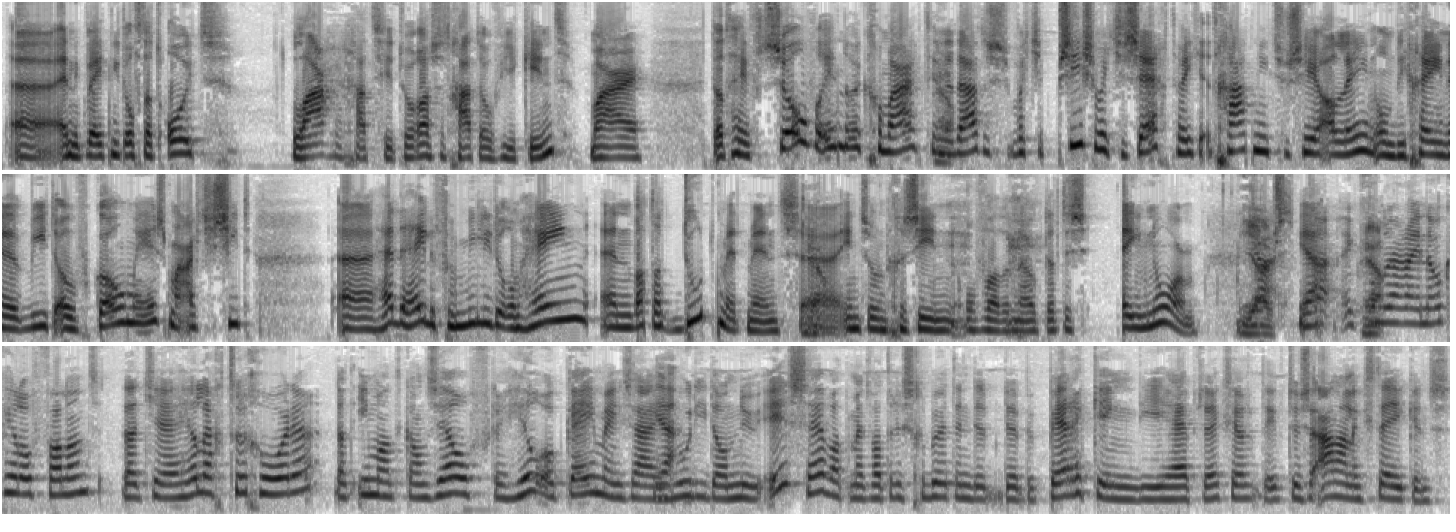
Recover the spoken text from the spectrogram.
Eh, en ik weet niet of dat ooit lager gaat zitten hoor, als het gaat over je kind. Maar dat heeft zoveel indruk gemaakt, inderdaad. Dus wat je, precies wat je zegt, weet je, het gaat niet zozeer alleen om diegene wie het overkomen is. Maar als je ziet hè, de hele familie eromheen en wat dat doet met mensen Ja. eh, in zo'n gezin of wat dan ook, dat is enorm. Juist. Ja. Ja, ik vond Ja. daarin ook heel opvallend dat je heel erg terug hoorde dat iemand kan zelf er heel oké mee zijn Ja. hoe die dan nu is. Hè, wat, met wat er is gebeurd en de, de beperking die je hebt. Hè, ik zeg het even tussen aanhalingstekens.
